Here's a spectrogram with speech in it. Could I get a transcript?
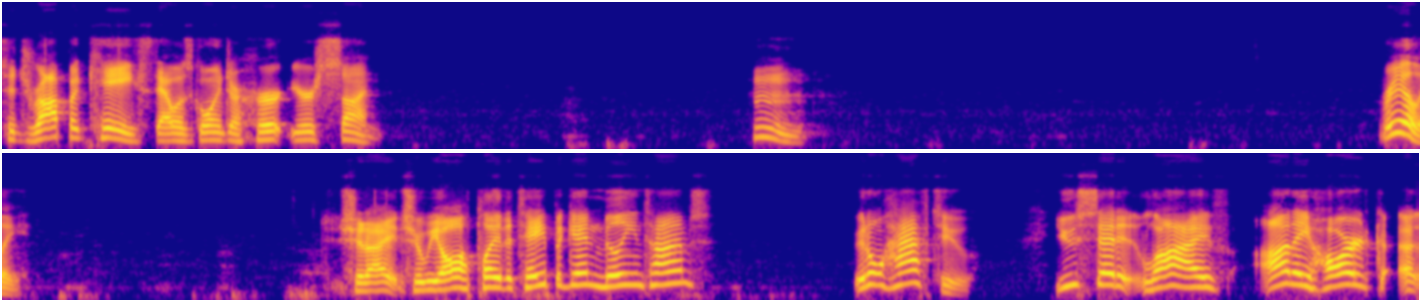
to drop a case that was going to hurt your son. Hmm. Really? Should I should we all play the tape again million times? We don't have to. You said it live on a hard uh,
